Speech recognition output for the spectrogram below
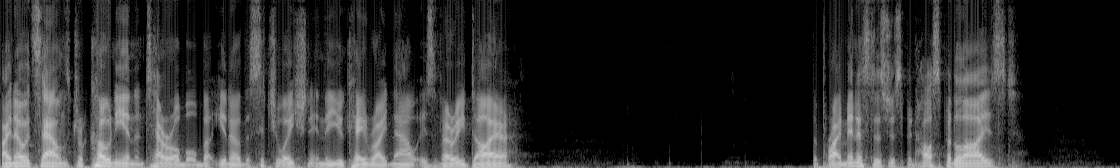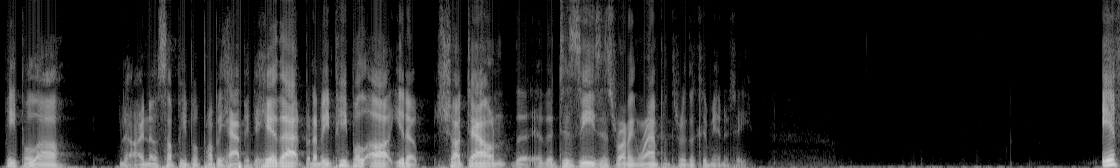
I know it sounds draconian and terrible, but you know, the situation in the UK right now is very dire. The Prime Minister's just been hospitalized. People are I know some people are probably happy to hear that, but I mean, people are, you know, shut down. The, the disease is running rampant through the community. If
